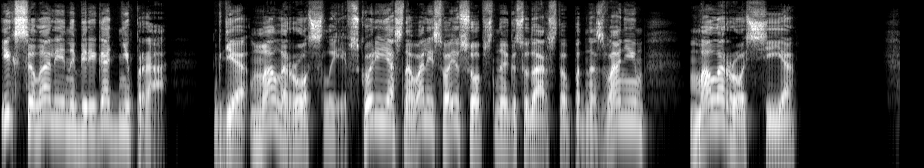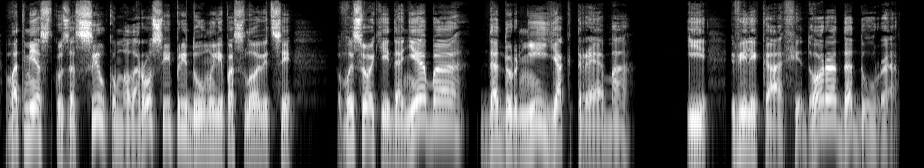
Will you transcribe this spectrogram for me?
их ссылали на берега Днепра, где малорослые вскоре и основали свое собственное государство под названием Малороссия. В отместку за ссылку малоросы придумали пословицы «Высокий до неба, да дурни, як треба» и «Велика Федора да дура».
